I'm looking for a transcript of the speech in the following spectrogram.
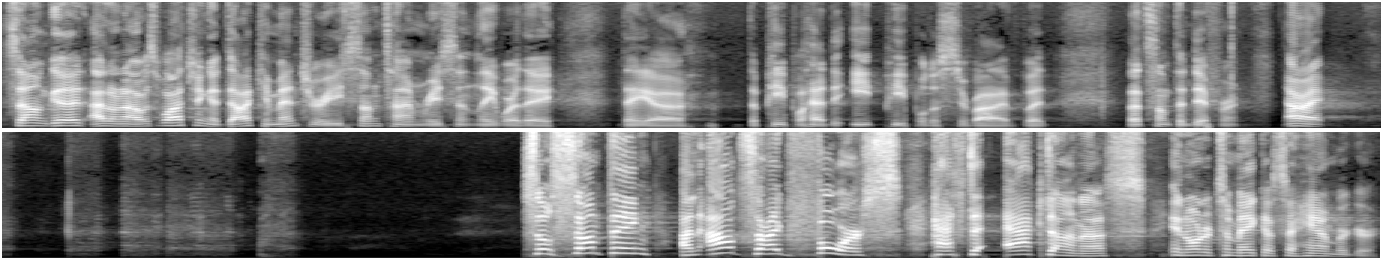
Sound good? I don't know. I was watching a documentary sometime recently where they, they, uh, the people had to eat people to survive, but that's something different. All right. So, something, an outside force, has to act on us in order to make us a hamburger.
